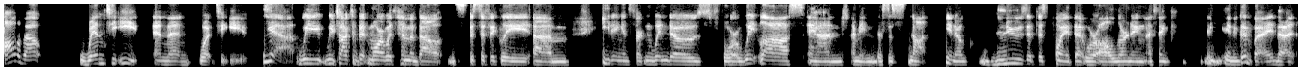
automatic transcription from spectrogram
all about when to eat and then what to eat. Yeah, we we talked a bit more with him about specifically um, eating in certain windows for weight loss, and I mean, this is not you know news at this point that we're all learning. I think in, in a good way that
